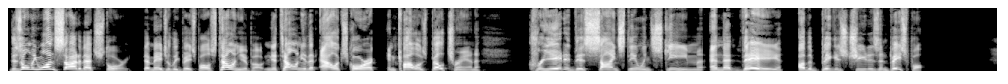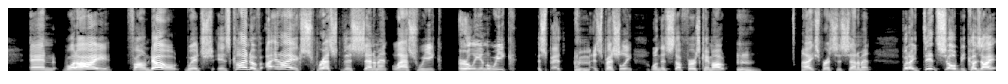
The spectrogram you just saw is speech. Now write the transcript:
There's only one side of that story that Major League Baseball is telling you about. And they're telling you that Alex Cora and Carlos Beltran created this sign stealing scheme and that they are the biggest cheaters in baseball. And what I found out, which is kind of, and I expressed this sentiment last week, early in the week, especially when this stuff first came out. I expressed this sentiment, but I did so because I,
